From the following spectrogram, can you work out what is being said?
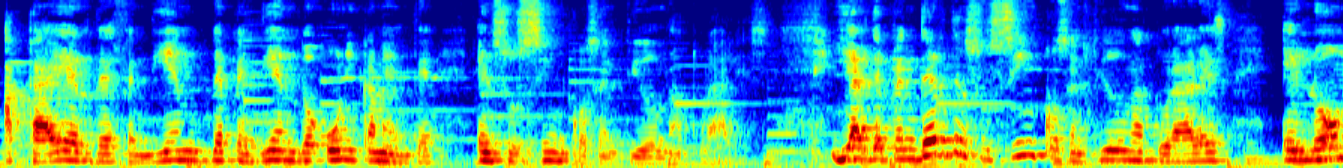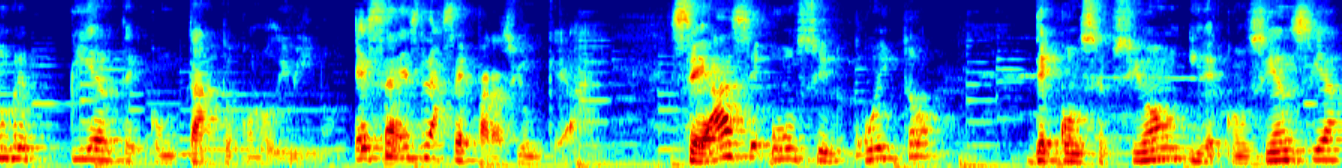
a caer dependiendo únicamente en sus cinco sentidos naturales. Y al depender de sus cinco sentidos naturales, el hombre pierde contacto con lo divino. Esa es la separación que hay. Se hace un circuito de concepción y de conciencia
